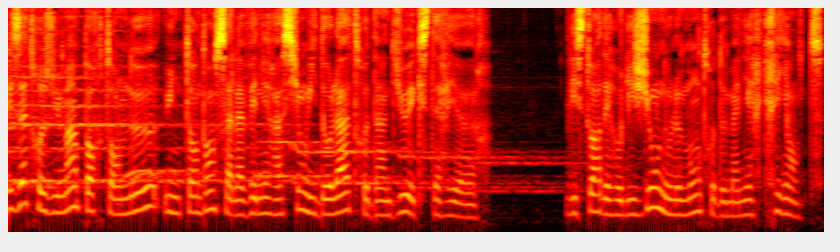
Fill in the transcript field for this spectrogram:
Les êtres humains portent en eux une tendance à la vénération idolâtre d'un Dieu extérieur. L'histoire des religions nous le montre de manière criante.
